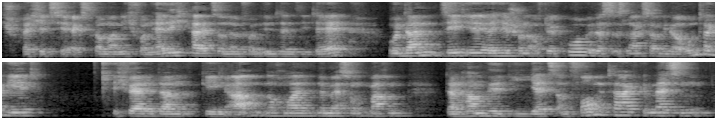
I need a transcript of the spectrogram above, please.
ich spreche jetzt hier extra mal nicht von Helligkeit, sondern von Intensität. Und dann seht ihr ja hier schon auf der Kurve, dass es langsam wieder runtergeht. Ich werde dann gegen Abend nochmal eine Messung machen. Dann haben wir die jetzt am Vormittag gemessen,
